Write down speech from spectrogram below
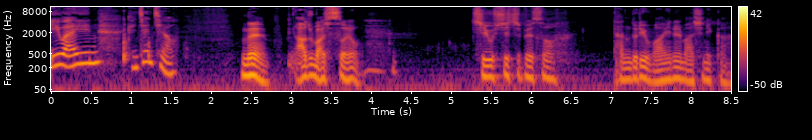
이 와인 괜찮죠? 네, 아주 맛있어요. 지우 씨 집에서 단둘이 와인을 마시니까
